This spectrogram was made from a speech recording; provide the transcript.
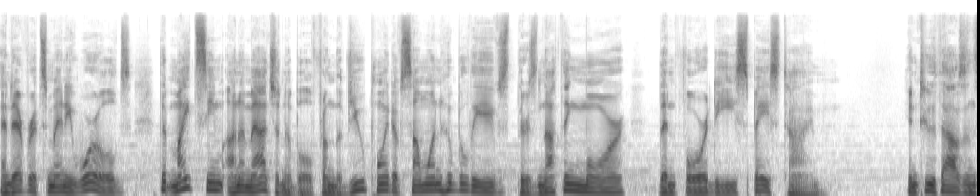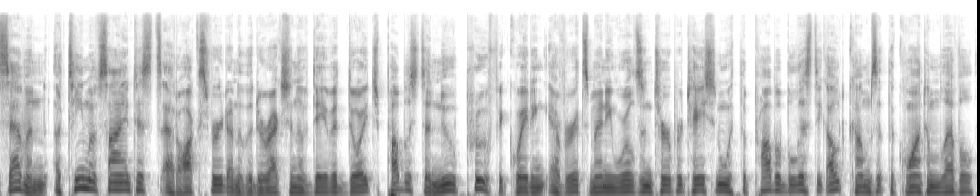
and Everett's many worlds that might seem unimaginable from the viewpoint of someone who believes there's nothing more than 4D space-time. In 2007, a team of scientists at Oxford under the direction of David Deutsch published a new proof equating Everett's many worlds interpretation with the probabilistic outcomes at the quantum level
